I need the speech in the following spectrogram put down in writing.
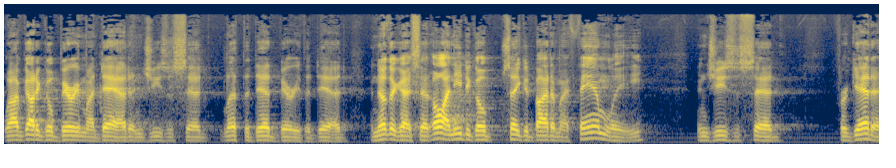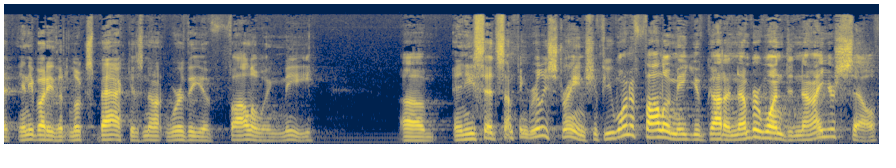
Well, I've got to go bury my dad. And Jesus said, Let the dead bury the dead. Another guy said, Oh, I need to go say goodbye to my family. And Jesus said, Forget it. Anybody that looks back is not worthy of following me. Um, and he said something really strange. If you want to follow me, you've got to, number one, deny yourself,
